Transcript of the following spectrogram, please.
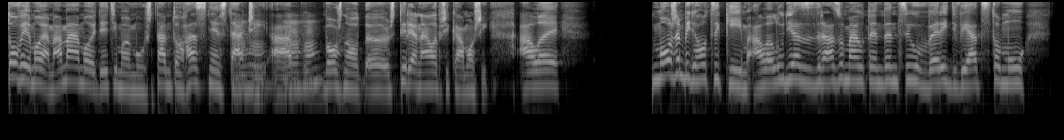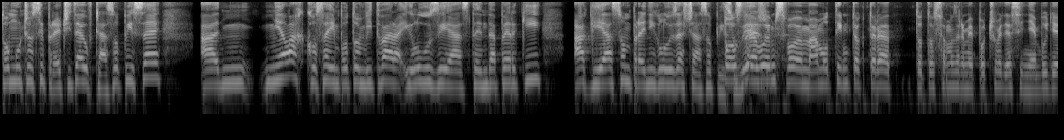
to vie moja mama, moje deti, môj muž. Tam to hasne stačí Mhm, a možno e, štyria najlepší kamoši. Ale môžem byť hocikým, ale ľudia zrazu majú tendenciu veriť viac tomu, tomu čo si prečítajú v časopise a nelahko sa im potom vytvára ilúzia stand-uperky, ak ja som pre nich Luisa z časopisu. Pozdravujem Vieš? svoju mamu týmto, ktorá toto samozrejme počúvať asi nebude,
